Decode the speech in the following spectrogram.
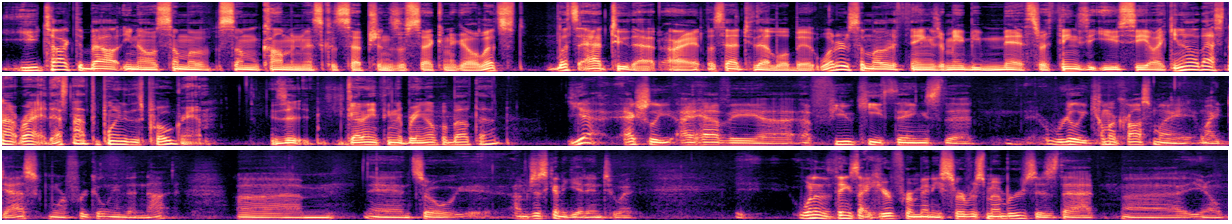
you talked about you know some of some common misconceptions a second ago. Let's let's add to that. All right, let's add to that a little bit. What are some other things, or maybe myths, or things that you see like you know that's not right. That's not the point of this program. Is there got anything to bring up about that? Yeah, actually, I have a uh, a few key things that really come across my my desk more frequently than not, um, and so I'm just going to get into it one of the things I hear from many service members is that uh, you know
